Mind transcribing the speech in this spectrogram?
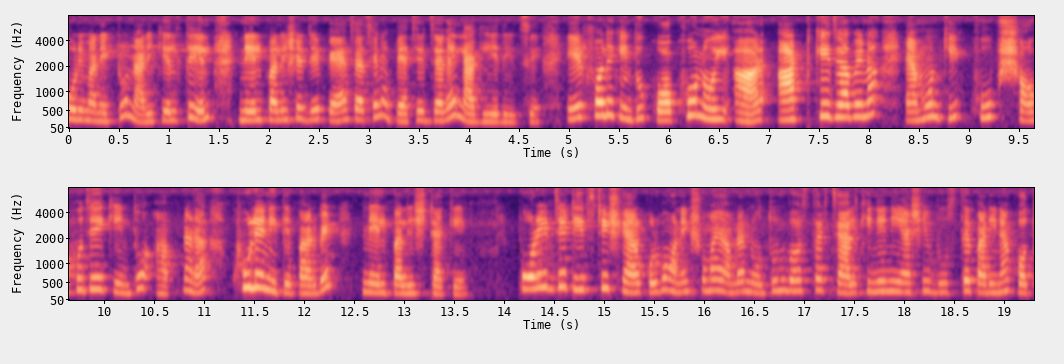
পরিমাণে একটু নারিকেল তেল নেল পালিশের যে প্যাচ আছে না প্যাচের জায়গায় লাগিয়ে দিচ্ছি। এর ফলে কিন্তু কখনোই আর আটকে যাবে না, এমনকি খুব সহজেই কিন্তু আপনারা খুলে নিতে পারবেন নেল পালিশটাকে পরের যে টিপসটি শেয়ার করব, অনেক সময় আমরা নতুন বস্তার চাল কিনে নিয়ে আসি, বুঝতে পারি না কত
